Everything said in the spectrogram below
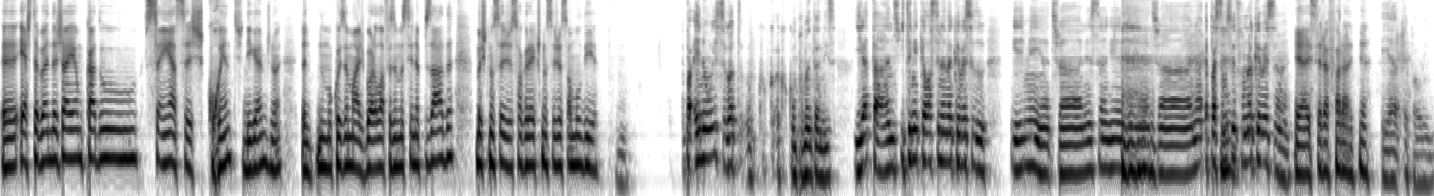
Eh, esta banda já é um bocado sem essas correntes, digamos, não é? Portanto, numa coisa mais, bora lá fazer uma cena pesada, mas que não seja só gregos, que não seja só melodia. Epá, e não isso, agora complementando isso, e já está antes, e tenho aquela cena na cabeça do Give me a so give me a try. Epá, essa música foi na cabeça, mano. É, isso era Farad, yeah. Yeah, epá, lindo.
